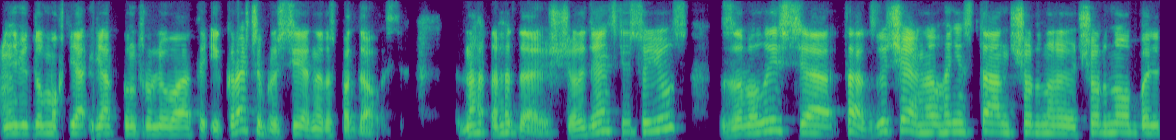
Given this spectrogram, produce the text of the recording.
Невідомо як, контролювати, і краще б Росія не розпадалася. Нагадаю, що радянський союз завалився так. Звичайно, Афганістан, Чорно, Чорнобиль,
